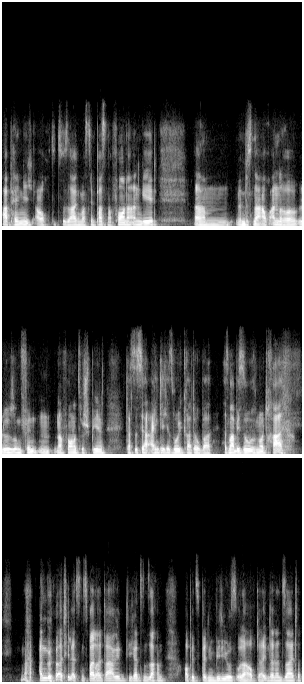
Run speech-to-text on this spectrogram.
abhängig, auch sozusagen, was den Pass nach vorne angeht. Ähm, wir müssen da auch andere Lösungen finden, nach vorne zu spielen. Das ist ja eigentlich jetzt, wo ich gerade darüber, erstmal habe ich so neutral angehört die letzten zwei, drei Tage, die ganzen Sachen ob jetzt bei den Videos oder auf der Internetseite.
